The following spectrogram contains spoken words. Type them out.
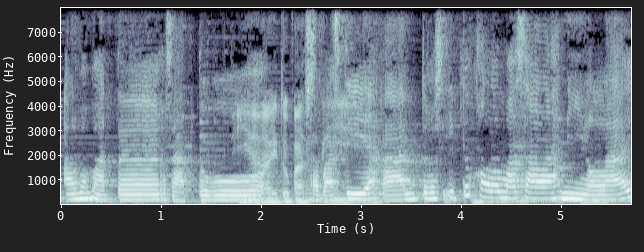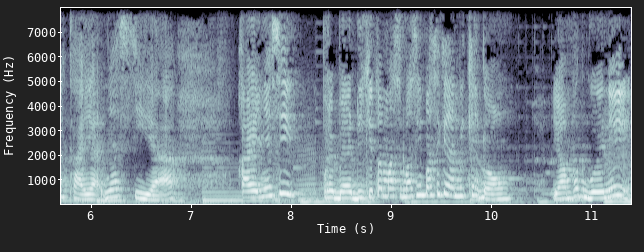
alma mater satu. Iya, itu pasti. Oh, pasti ya kan? Terus itu kalau masalah nilai kayaknya sih ya kayaknya sih pribadi kita masing-masing pasti kita mikir dong. Ya ampun gue ini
